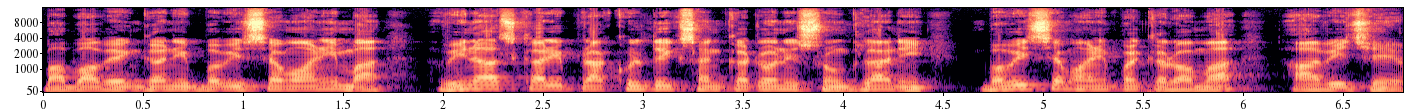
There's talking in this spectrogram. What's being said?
બાબા વેંગાની ભવિષ્યવાણીમાં વિનાશકારી પ્રાકૃતિક સંકટોની શૃંખલાની ભવિષ્યવાણી પણ કરવામાં આવી છે.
